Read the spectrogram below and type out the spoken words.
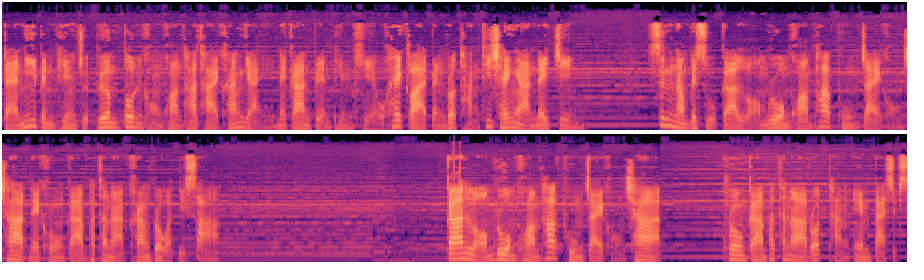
แต่นี่เป็นเพียงจุดเริ่มต้นของความท้าทายครั้งใหญ่ในการเปลี่ยนพิมพ์เขียวให้กลายเป็นรถถังที่ใช้งานได้จริง ซึ่งนำไปสู่การหลอมรวมความภาคภูมิใจของชาติในโครงการพัฒนาครั้งประวัติศาสตร์ การหลอมรวมความภาคภูมิใจของชาติ โครงการพัฒนารถถัง M84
